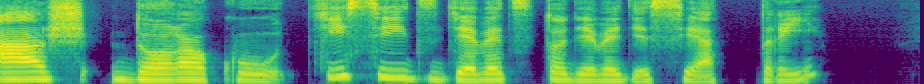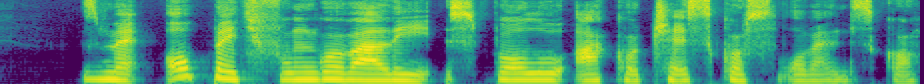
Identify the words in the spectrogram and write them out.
až do roku 1993 sme opäť fungovali spolu ako Československo.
